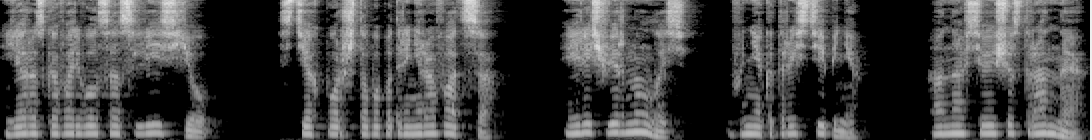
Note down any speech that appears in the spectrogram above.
Я разговаривал со слизью с тех пор, чтобы потренироваться. И речь вернулась в некоторой степени. Она все еще странная.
